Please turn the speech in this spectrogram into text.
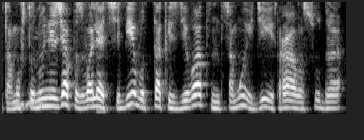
Потому что ну, нельзя позволять себе вот так издеваться над самой идеей права, суда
